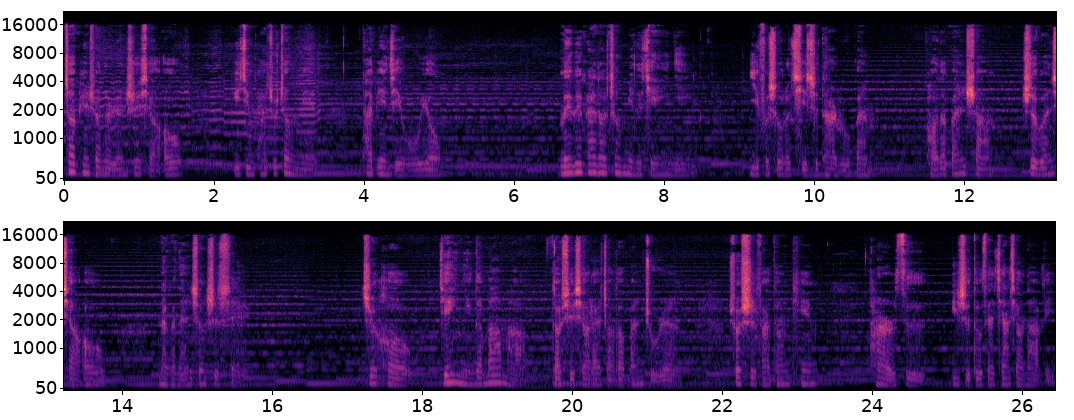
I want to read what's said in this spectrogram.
照片上的人是小欧，已经拍出正面，他辩解无用。没被拍到正面的简一宁，衣服受了奇耻大辱般。”跑到班上质问小欧：“那个男生是谁？”之后，简一宁的妈妈到学校来找到班主任，说事发当天，他儿子一直都在家教那里。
